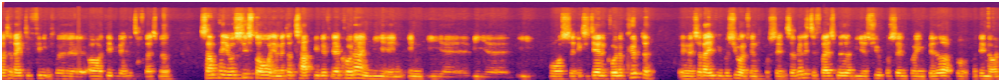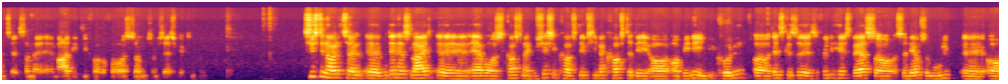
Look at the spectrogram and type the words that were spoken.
også rigtig fint, øh, og det er vi vældig tilfredse med. Samme periode sidste år, jamen, der tabte vi lidt flere kunder, end vi, end, end i, øh, vi øh, i vores eksisterende kunder købte øh, så der endte vi på 97 procent. Så jeg er vældig tilfreds med, at vi er 7 procent point bedre på, på det nøgletal, som er meget vigtigt for, for os som, som SaaS-virksomhed. Sidste nøgletal øh, på den her slide øh, er vores Customer Acquisition Cost, det vil sige, hvad koster det at, at vinde en ny kunde, og den skal selvfølgelig helst være så, så lav som muligt, øh, og,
